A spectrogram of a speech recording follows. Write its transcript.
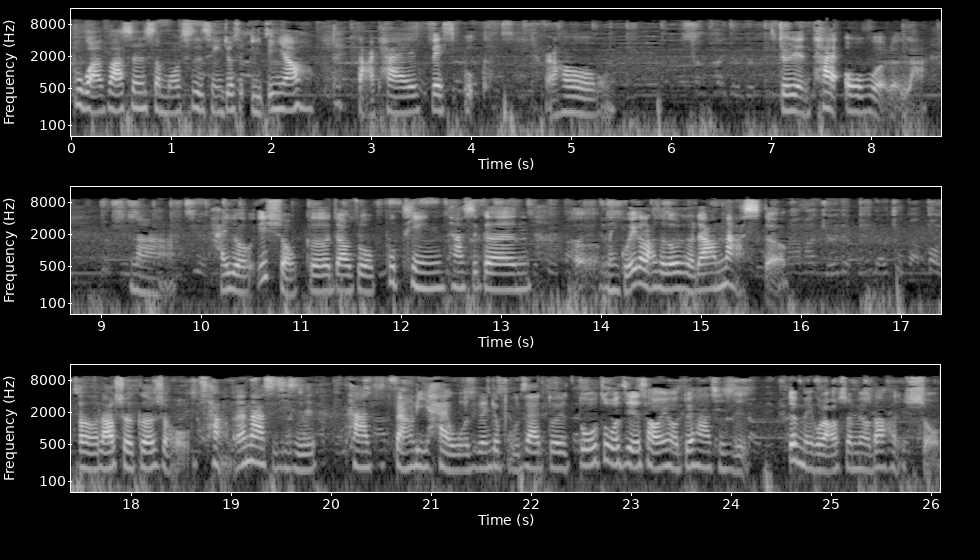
不管发生什么事情，就是一定要打开 Facebook，然后就有点太 over 了啦。那还有一首歌叫做《不听》，它是跟呃美国一个老舌歌手叫 Nas 的呃老舌歌手唱的。那 Nas 其实他非常厉害，我这边就不再对多做介绍，因为我对他其实对美国老舌没有到很熟。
